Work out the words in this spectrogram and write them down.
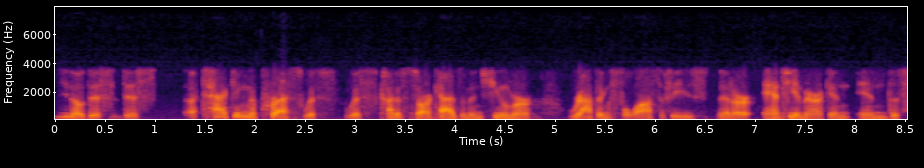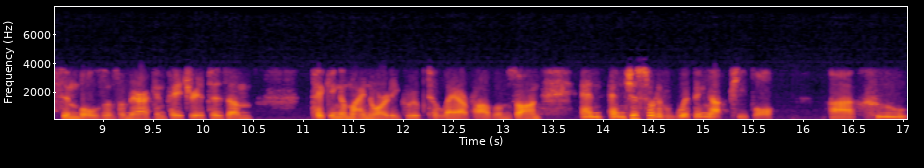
you know this this attacking the press with with kind of sarcasm and humor, wrapping philosophies that are anti-American in the symbols of American patriotism, picking a minority group to lay our problems on, and and just sort of whipping up people uh, who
